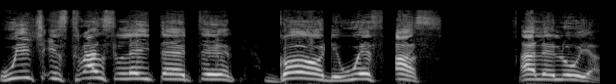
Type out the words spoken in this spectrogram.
which is translated God with us. Hallelujah.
